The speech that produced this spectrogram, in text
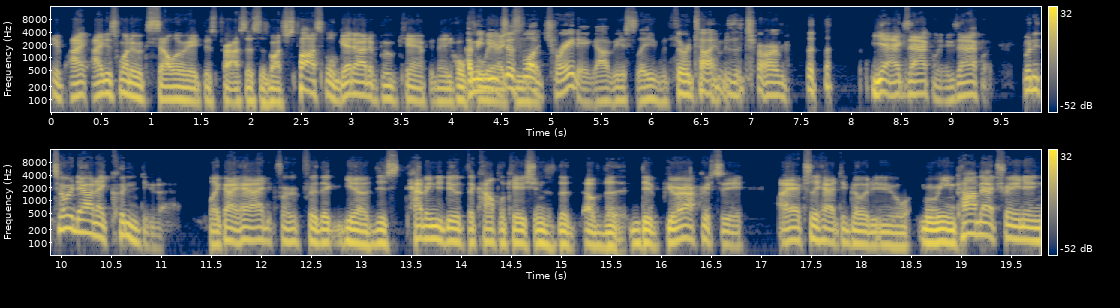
if I, I just want to accelerate this process as much as possible, get out of boot camp, and then hopefully. I mean, you I just can, love like- training, obviously. Third time is a charm. yeah, exactly, exactly. But it turned out I couldn't do that. Like I had for for the you know just having to do with the complications the, of the the bureaucracy. I actually had to go to Marine combat training,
